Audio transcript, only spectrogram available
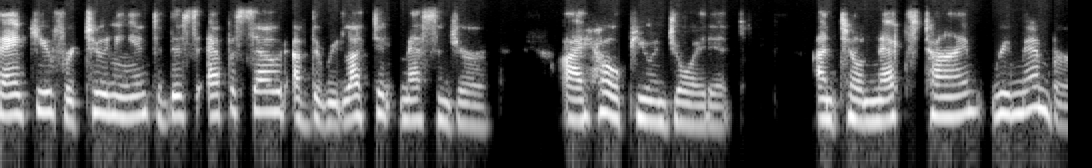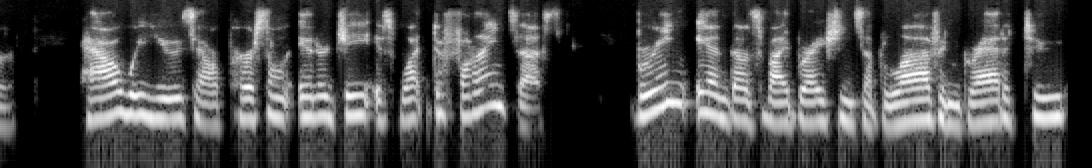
Thank you for tuning in to this episode of The Reluctant Messenger. I hope you enjoyed it. Until next time, remember how we use our personal energy is what defines us. Bring in those vibrations of love and gratitude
